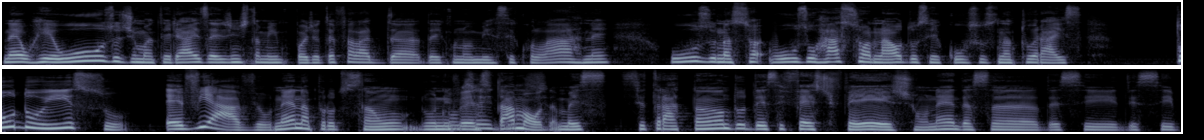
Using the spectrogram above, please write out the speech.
Né, o reuso de materiais, aí a gente também pode até falar da, da economia circular, né? O uso, o uso racional dos recursos naturais. Tudo isso é viável, né, na produção do universo da moda, mas se tratando desse fast fashion, né, dessa, desse, desse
